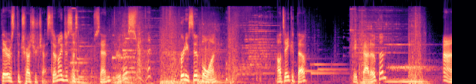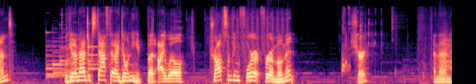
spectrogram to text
There's the treasure chest. Don't I just ascend through this? Pretty simple one. I'll take it though. Take that open. And we'll get a magic staff that I don't need, but I will drop something for it for a moment. Sure. And then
